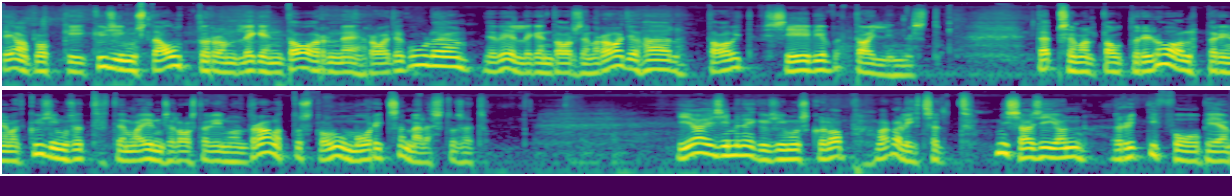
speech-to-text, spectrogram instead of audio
teemaploki küsimuste autor on legendaarne raadiokuulaja ja veel legendaarsem raadiohääl David Vseviov Tallinnast täpsemalt autori loal pärinevad küsimused tema eelmisel aastal ilmunud raamatust Onu Mooritsa mälestused. ja esimene küsimus kõlab väga lihtsalt, mis asi on rütifoobia?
